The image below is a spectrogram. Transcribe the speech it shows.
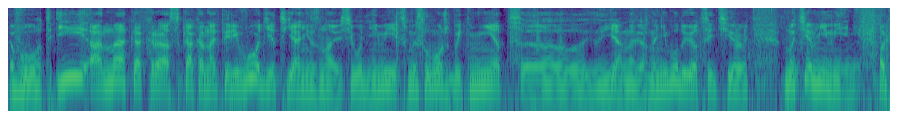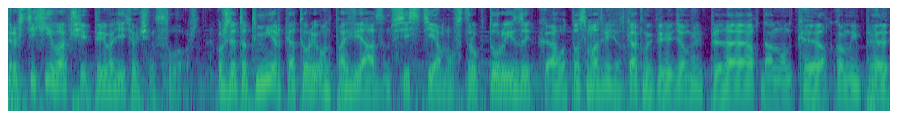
Вот. И она как раз, как она переводит, я не знаю, сегодня имеет смысл, может быть, нет. Э, я, наверное, не буду ее цитировать. Но тем не менее. Во-первых, стихи вообще переводить очень сложно. Потому что этот мир, который он повязан в систему, в структуру языка. Вот посмотрите, вот как мы переведем «Il pleure dans mon cœur, comme il pleut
